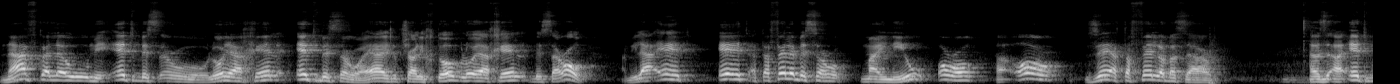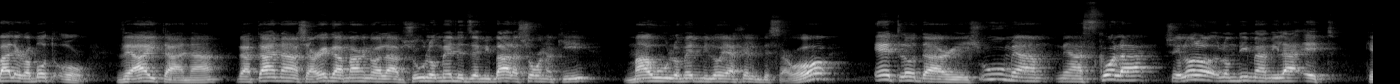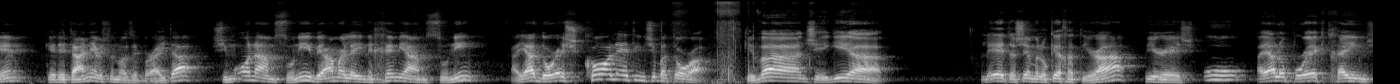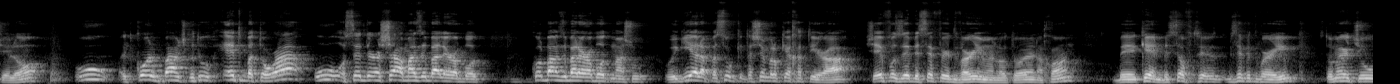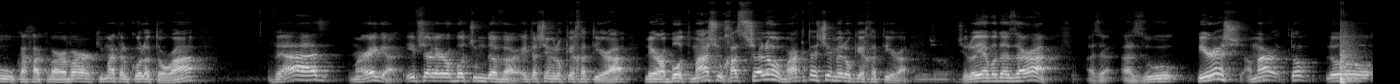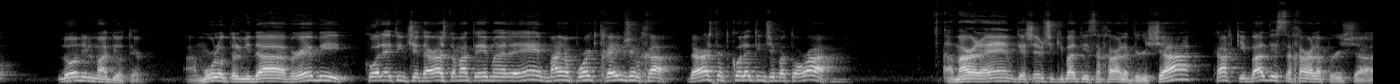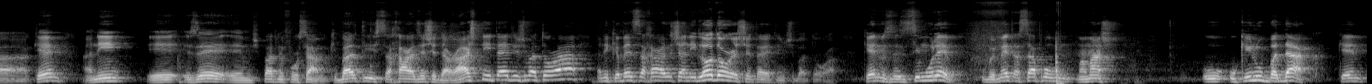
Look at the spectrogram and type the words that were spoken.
נפקא להוא מאת בשרו, לא יאכל את בשרו, היה אפשר לכתוב לא יאכל בשרו, המילה את, את הטפל לבשרו, מה הניעו? אורו, האור זה הטפל לבשר, אז העת בא לרבות אור. והי טענה, והטענה שהרגע אמרנו עליו שהוא לומד את זה מבעל השור נקי, מה הוא לומד מלא יאכל את בשרו? עת לא דריש, הוא מה, מהאסכולה שלא לומדים מהמילה עת, כן? כדי תענה, יש לנו על זה ברייתא, שמעון העמסוני ואמר לי נחמיה העמסוני היה דורש כל עתין שבתורה. כיוון שהגיע לעת השם אלוקיך תירא, פירש, הוא, היה לו פרויקט חיים שלו, הוא, את כל פעם שכתוב עת בתורה, הוא עושה דרשה, מה זה בא לרבות. כל פעם זה בא לרבות משהו. הוא הגיע לפסוק את השם אלוקיך תירא, שאיפה זה בספר דברים, אני לא טועה, נכון? ב- כן, בסוף, בספר דברים, זאת אומרת שהוא ככה כבר עבר כמעט על כל התורה, ואז, מה רגע, אי אפשר לרבות שום דבר, את השם אלוקיך תירא, לרבות משהו, חס שלום, רק את השם אלוקיך תירא, שלא יהיה עבודה זרה. אז, אז הוא פירש, אמר, טוב, לא, לא נלמד יותר. אמרו לו תלמידיו, רבי, כל עתין שדרשת מה תאם עליהן, מה עם הפרויקט חיים שלך? דרשת את כל עתין שבתורה. אמר להם, כשם שקיבלתי שכר על הדרישה, כך קיבלתי שכר על הפרישה, כן? אני, זה אה, משפט מפורסם, קיבלתי שכר על זה שדרשתי את העתים שבתורה, אני אקבל שכר על זה שאני לא דורש את העתים שבתורה, כן? וזה, שימו לב, הוא באמת עשה פה ממש, הוא, הוא כאילו בדק, כן?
